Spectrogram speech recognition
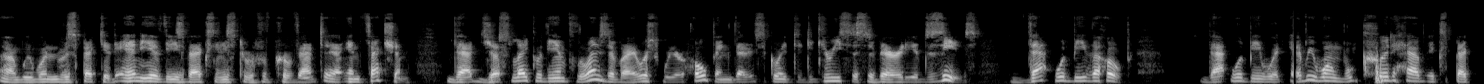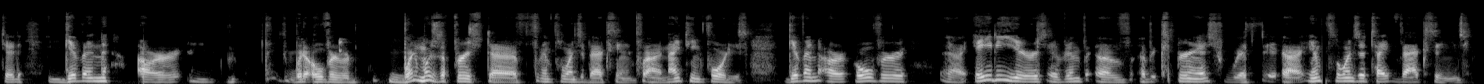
Uh, we wouldn't have expected any of these vaccines to prevent uh, infection. That just like with the influenza virus, we are hoping that it's going to decrease the severity of disease. That would be the hope. That would be what everyone could have expected given our what over when was the first uh, influenza vaccine? Uh, 1940s. Given our over 80 years of, of, of experience with uh, influenza type vaccines,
